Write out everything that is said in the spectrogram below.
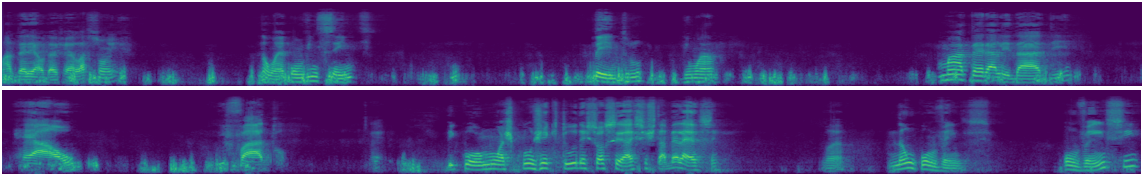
material das relações, não é convincente dentro de uma materialidade real, de fato, né, de como as conjecturas sociais se estabelecem. Não, é? não convence. Convence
